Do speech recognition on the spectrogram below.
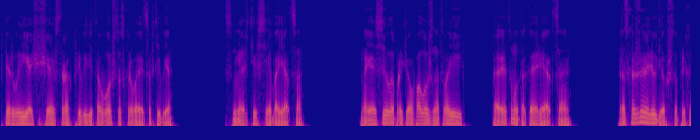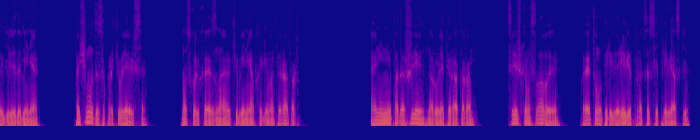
Впервые я ощущаю страх при виде того, что скрывается в тебе. Смерти все боятся. Моя сила противоположна твоей, поэтому такая реакция. Расскажи о людях, что приходили до меня». Почему ты сопротивляешься? Насколько я знаю, тебе необходим оператор. Они не подошли на роль оператора. Слишком слабые, поэтому перегорели в процессе привязки.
